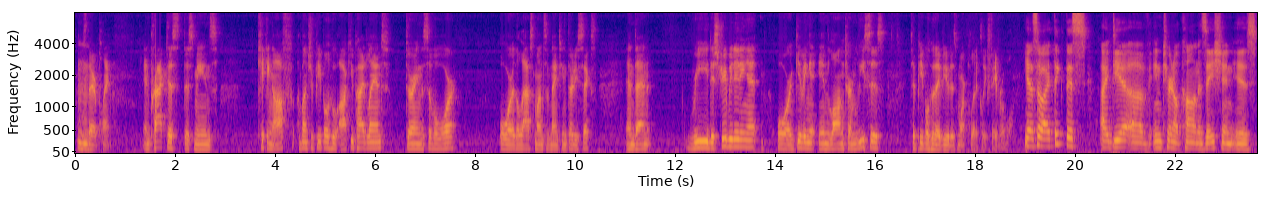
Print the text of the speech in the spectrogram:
mm-hmm. is their plan. In practice, this means kicking off a bunch of people who occupied land during the Civil War or the last months of 1936 and then redistributing it or giving it in long-term leases to people who they viewed as more politically favorable. Yeah, so I think this idea of internal colonization is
